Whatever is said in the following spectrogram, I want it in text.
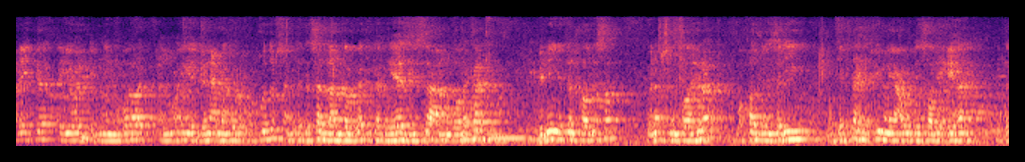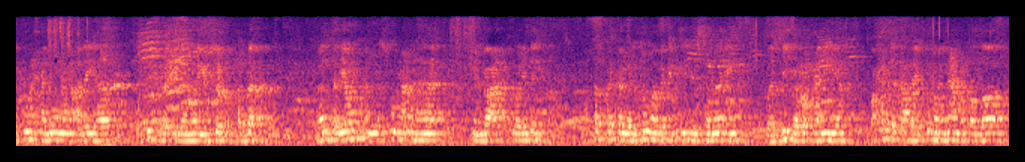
عليك أيها الابن المبارك المؤيد بنعمة الروح القدس أن تتسلم زوجتك في هذه الساعة المباركة بنية خالصة ونفس طاهرة وقلب سليم وتجتهد فيما يعود لصالحها وتكون حنونا عليها وتشبع إلى ما يسر قلبها. فأنت اليوم المسؤول عنها من بعد والديك. وقد تكللتما بإكليل السماء والزيجة الروحانية وحدت عليكما نعمة الله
